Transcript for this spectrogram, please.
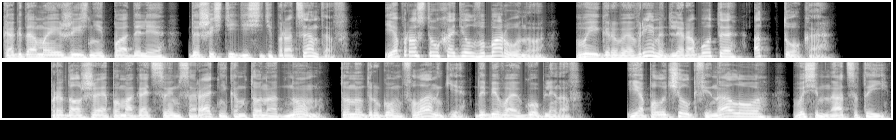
Когда мои жизни падали до 60%, я просто уходил в оборону, выигрывая время для работы от тока. Продолжая помогать своим соратникам то на одном, то на другом фланге, добивая гоблинов, я получил к финалу 18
